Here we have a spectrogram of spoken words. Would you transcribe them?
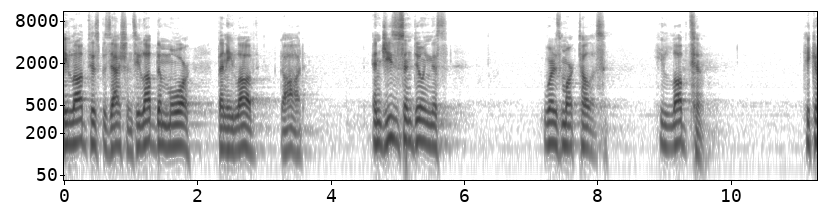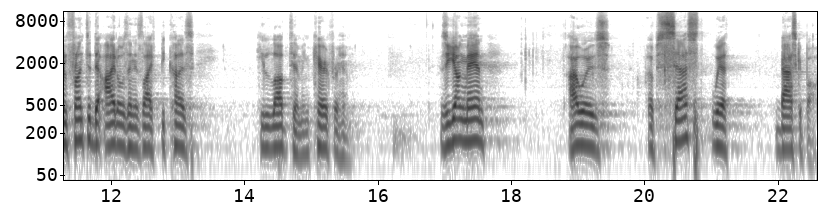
He loved his possessions, he loved them more than he loved God. And Jesus, in doing this, what does Mark tell us? He loved him. He confronted the idols in his life because he loved him and cared for him. As a young man, I was obsessed with basketball.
